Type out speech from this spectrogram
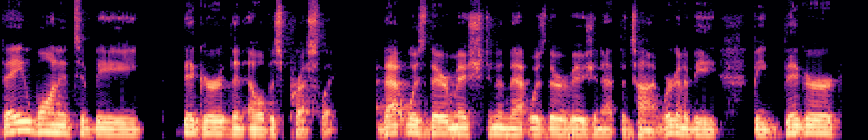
they wanted to be bigger than Elvis Presley. That was their mission and that was their vision at the time. We're going to be be bigger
